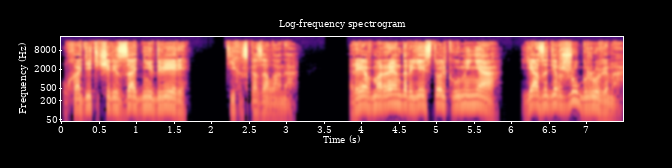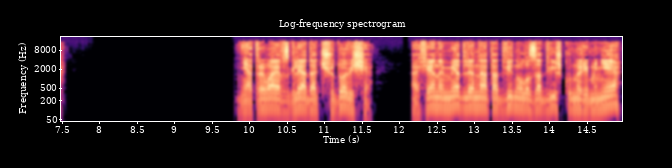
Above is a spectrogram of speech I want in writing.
«Уходите через задние двери», — тихо сказала она. «Ревма Рендер есть только у меня. Я задержу Грувима». Не отрывая взгляда от чудовища, Афена медленно отодвинула задвижку на ремне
